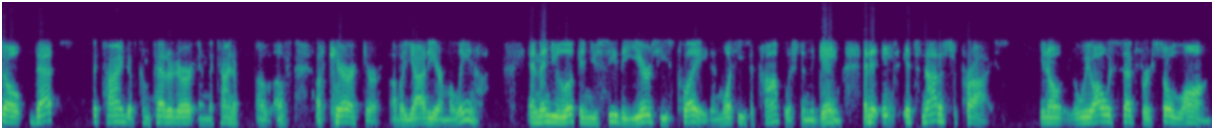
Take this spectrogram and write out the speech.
So that's the kind of competitor and the kind of, of, of, of character of a Yadier Molina. And then you look and you see the years he's played and what he's accomplished in the game. And it, it's, it's not a surprise. You know, we always said for so long,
